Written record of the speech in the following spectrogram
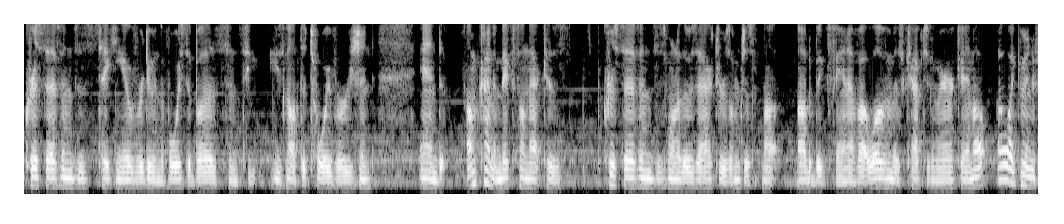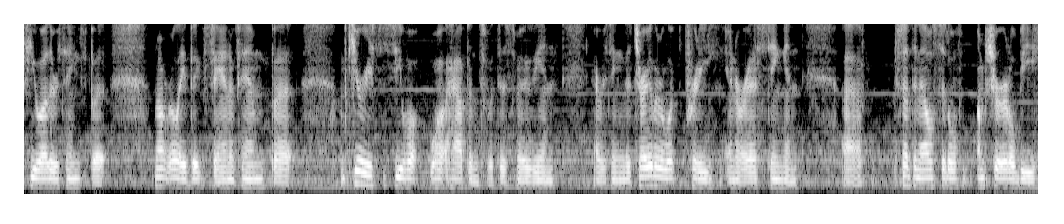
Chris Evans is taking over doing the voice of Buzz since he, he's not the toy version, and I'm kind of mixed on that because Chris Evans is one of those actors I'm just not not a big fan of. I love him as Captain America, and I, I like him in a few other things, but I'm not really a big fan of him. But I'm curious to see what, what happens with this movie and everything. The trailer looked pretty interesting, and uh, if nothing else, it'll I'm sure it'll be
